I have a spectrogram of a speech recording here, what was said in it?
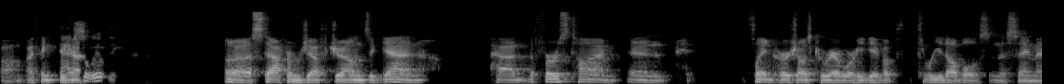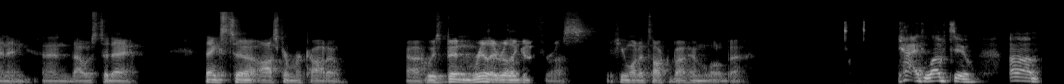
Um, I think absolutely. Had, uh, staff from Jeff Jones again had the first time in Clayton Kershaw's career where he gave up three doubles in the same inning, and that was today, thanks to Oscar Mercado, uh, who has been really, really good for us. If you want to talk about him a little bit. Yeah, I'd love to. Um,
